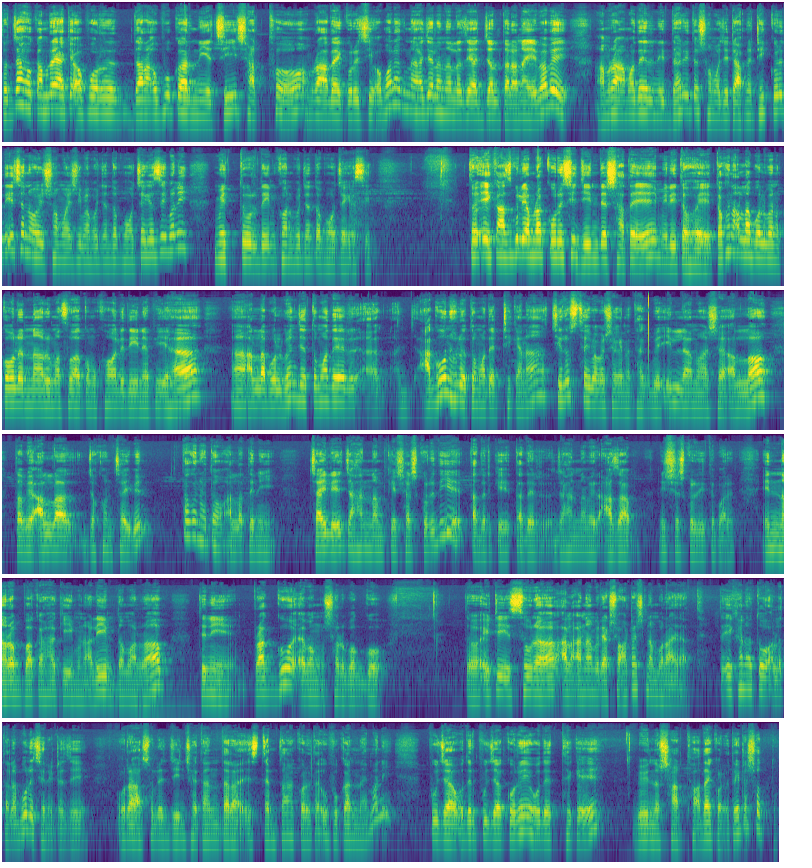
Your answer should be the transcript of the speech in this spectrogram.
তো যা হোক, আমরা একে অপর দ্বারা উপকার নিয়েছি, স্বার্থ আমরা আদায় করেছি। অবালক না আজালান যে আজ্জাল তালা না এভাবে আমরা আমাদের নির্ধারিত সময় যেটা আপনি ঠিক করে দিয়েছেন, ওই সময় সীমা পর্যন্ত পৌঁছে গেছি মানে মৃত্যুর দিনক্ষণ পর্যন্ত পৌঁছে গেছি। তো এই কাজগুলি আমরা করেছি জিনদের সাথে মিলিত হয়ে। তখন আল্লাহ বলবেন কল নারু মাসুয়াকুম খালিদিন ফিহা আল্লাহ বলবেন যে তোমাদের আগুন হলো তোমাদের ঠিকানা, চিরস্থায়ীভাবে সেখানে থাকবে, ইল্লা মাশা আল্লাহ। তবে আল্লাহ যখন চাইবেন, তখন হয়তো আল্লাহ তিনি চাইলে জাহান্নামকে শেষ করে দিয়ে তাদেরকে, তাদের জাহান্নামের আজাব নিঃশেষ করে দিতে পারেন। ইন্না রব্বাকা হাকিমুন আলিম, তোমার রব তিনি প্রাজ্ঞ এবং সর্বজ্ঞ। তো এটি সৌরা আল আনামের একশো আঠাশ নম্বর আয়াত। তো এখানে তো আল্লাহ তালা বলেছেন এটা যে ওরা আসলে জিন, শয়তান দ্বারা ইস্তেমতা করে, তার উপকার নেয়। মানে পূজা, ওদের পূজা করে ওদের থেকে বিভিন্ন স্বার্থ আদায় করে। তো এটা সত্য।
